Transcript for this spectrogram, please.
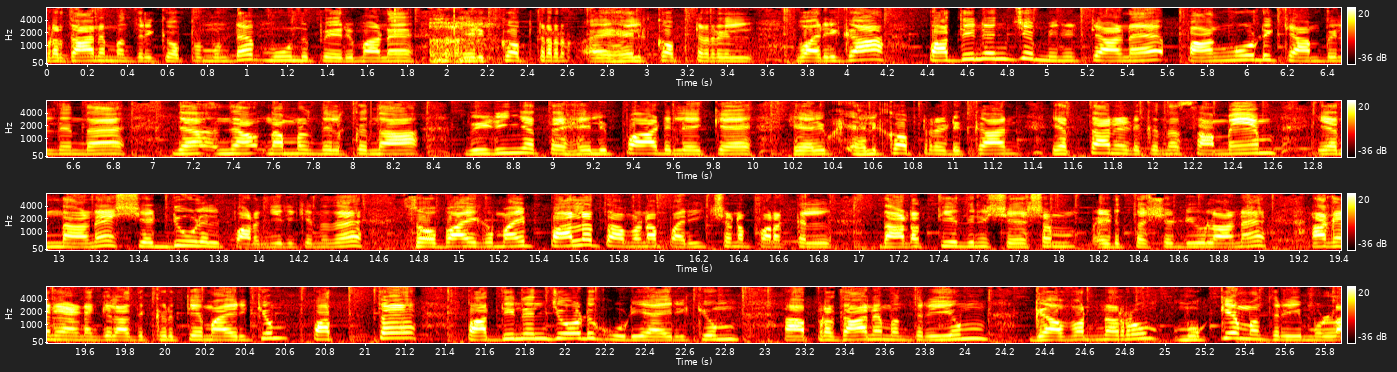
പ്രധാനമന്ത്രിക്കൊപ്പമുണ്ട്. മൂന്ന് പേരുമാണ് ഹെലികോപ്റ്റർ ഹെലികോപ്റ്ററിൽ വരിക. പതിനഞ്ച് മിനിറ്റാണ് പാങ്ങോട് ക്യാമ്പിൽ നിന്ന് നമ്മൾ നിൽക്കുന്ന വിഴിഞ്ഞത്തെ ഹെലിപ്പാഡിലേക്ക് ഹെലികോപ്റ്റർ എടുക്കാൻ എത്താനെടുക്കുന്ന സമയം എന്നാണ് ഷെഡ്യൂളിൽ പറഞ്ഞിരിക്കുന്നത്. സ്വാഭാവികമായും പലതവണ പരീക്ഷണ പറക്കൽ നടത്തിയതിനു ശേഷം എടുത്ത ഷെഡ്യൂളാണ്. അങ്ങനെയാണെങ്കിൽ അത് കൃത്യമായിരിക്കും. പത്ത് പതിനഞ്ചോട് കൂടിയായിരിക്കും പ്രധാനമന്ത്രിയും ഗവർണറും മുഖ്യമന്ത്രിയുമുള്ള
